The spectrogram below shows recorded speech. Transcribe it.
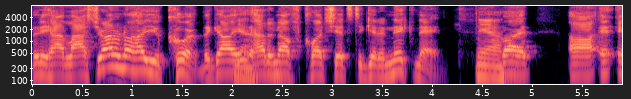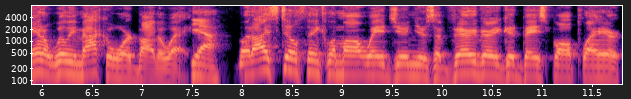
that he had last year. I don't know how you could. The guy yeah. had enough clutch hits to get a nickname. Yeah. But uh, and a Willie Mack award, by the way. Yeah. But I still think LaMonte Wade Jr. is a very, very good baseball player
